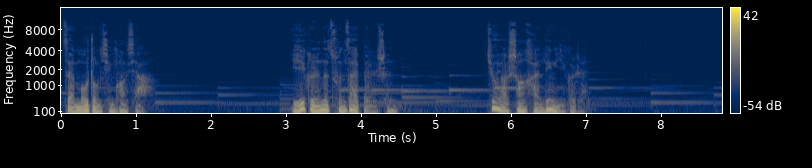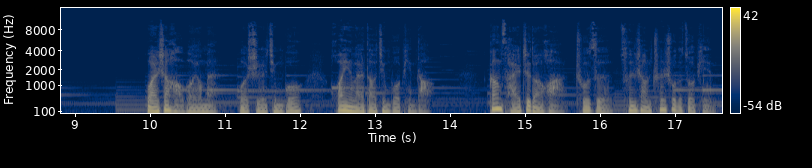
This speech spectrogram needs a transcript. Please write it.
在某种情况下，一个人的存在本身就要伤害另一个人。晚上好，朋友们，我是静波，欢迎来到静波频道。刚才这段话出自村上春树的作品《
